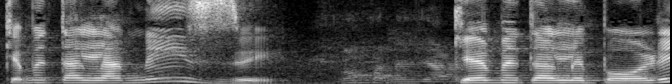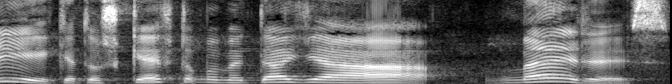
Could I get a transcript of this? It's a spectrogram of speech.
και με ταλανίζει και με ταλαιπωρεί και το σκέφτομαι μετά για μέρες.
